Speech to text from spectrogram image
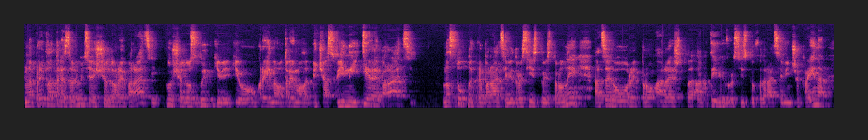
наприклад, резолюція щодо репарацій, ну щодо збитків, які Україна отримала під час війни, і репарацій. Наступних репарацій від російської сторони, а це говорить про арешт активів Російської Федерації в інших країнах,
